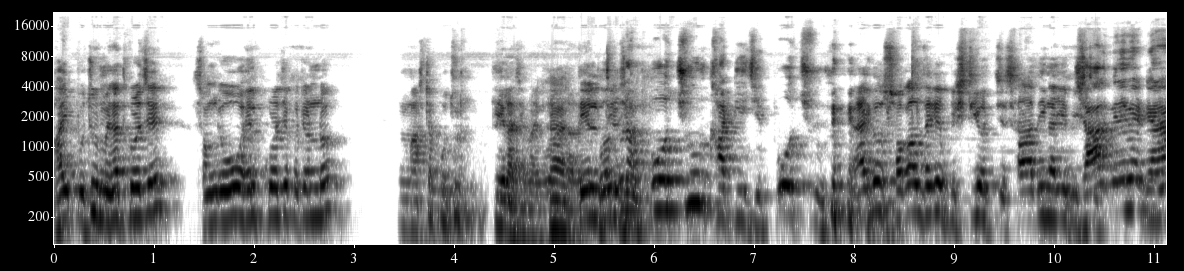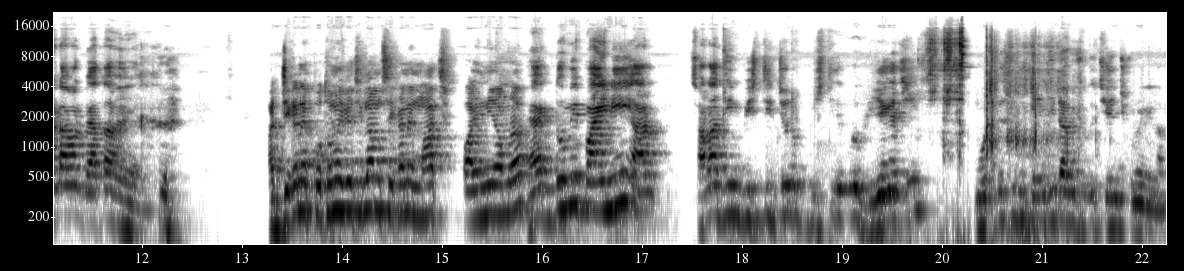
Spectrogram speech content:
ভাই প্রচুর মেহনত করেছে। সঙ্গে ও হেল্প করেছে প্রচণ্ড মাছটা প্রচুর তেল আছে ভাই হ্যাঁ তেল বন্ধুরা প্রচুর খাটিয়েছে প্রচুর। একদম সকাল থেকে বৃষ্টি হচ্ছে সারাদিন আজকে জাল মেরে মেরে ডেনাটা আমার ব্যথা হয়ে গেছে আর যেখানে প্রথমে গেছিলাম সেখানে মাছ পাইনি আমরা। একদমই পাইনি আর সারাদিন বৃষ্টির জন্য বৃষ্টিতে পুরো ভিজে গেছি। মধ্যে শুধু গেঞ্জিটা আমি শুধু চেঞ্জ করে নিলাম।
